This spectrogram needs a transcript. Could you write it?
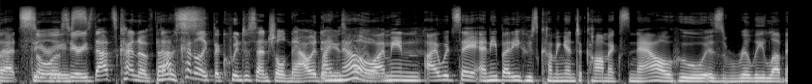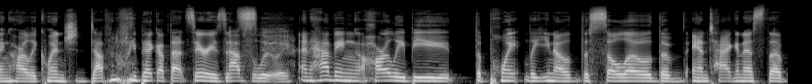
that solo series. series. That's kind of that's was- kind of like the quintessential nowadays. I know. Harley. I mean, I would say anybody who's coming into comics now who is really loving Harley Quinn should definitely pick up that series. It's- Absolutely. And having Harley be the point, you know, the solo, the antagonist, the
